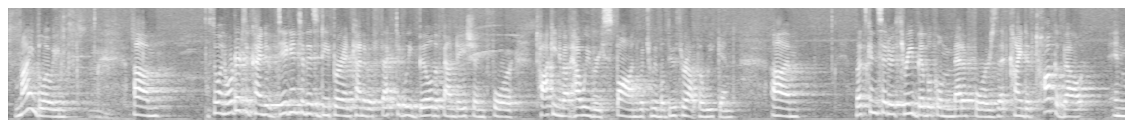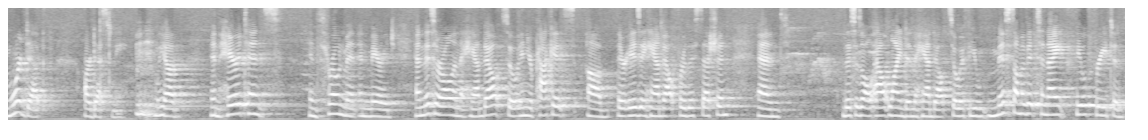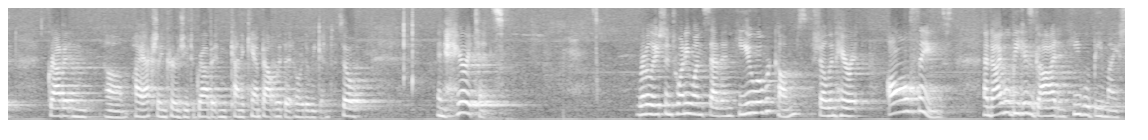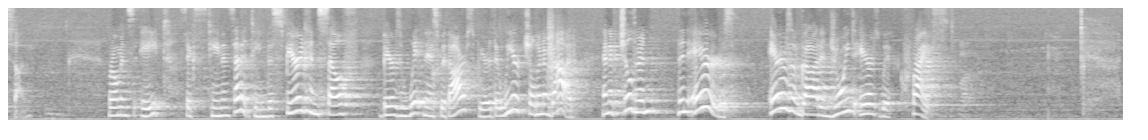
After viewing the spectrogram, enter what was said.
mind blowing. Um, so, in order to kind of dig into this deeper and kind of effectively build a foundation for talking about how we respond, which we will do throughout the weekend, um, let's consider three biblical metaphors that kind of talk about in more depth our destiny. we have inheritance, enthronement, and marriage. And these are all in the handout. So in your packets, um, there is a handout for this session. And this is all outlined in the handout. So if you miss some of it tonight, feel free to grab it. And um, I actually encourage you to grab it and kind of camp out with it over the weekend. So, inheritance. Revelation 21 7 He who overcomes shall inherit all things, and I will be his God, and he will be my son. Romans 8 16 and 17 The Spirit himself bears witness with our spirit that we are children of God. And if children, then heirs, heirs of God and joint heirs with Christ.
